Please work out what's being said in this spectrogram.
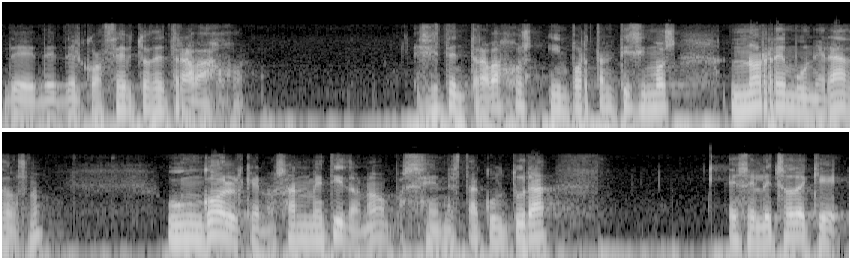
del concepto de trabajo. Existen trabajos importantísimos no remunerados. ¿no? Un gol que nos han metido ¿no? pues en esta cultura es el hecho de que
